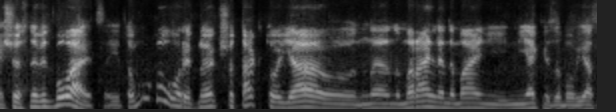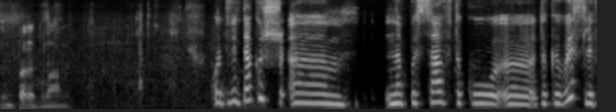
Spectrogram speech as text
щось не відбувається. І тому говорить: ну якщо так, то я не морально не маю ні- ніяких зобов'язань перед вами. От він також е, написав таку, е, такий вислів:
